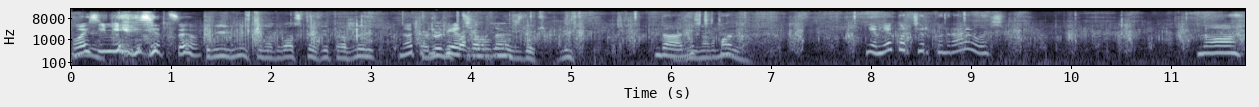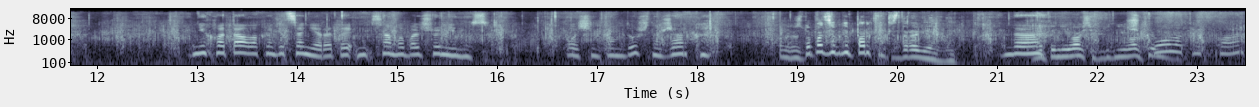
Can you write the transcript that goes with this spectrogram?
8 месяцев. Три лифта на 25 этажей. Ну это А люди пипец по 40 был, да. ждут. Лифт Да, лифт там. Не, мне квартирка нравилась, но не хватало кондиционера. Это самый большой минус. Очень там душно, жарко. Зато подземный паркинг здоровенный. Да. Это не во всех, не во всем. Школа, как парк.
